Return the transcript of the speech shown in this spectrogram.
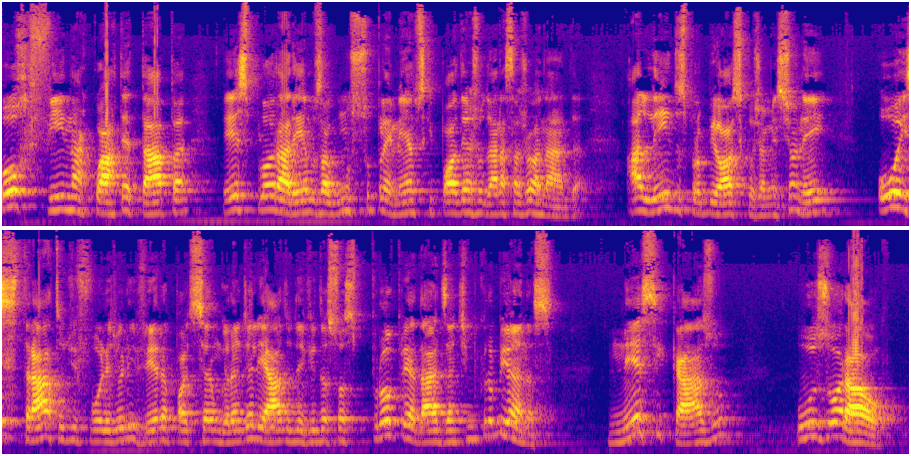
Por fim, na quarta etapa, exploraremos alguns suplementos que podem ajudar nessa jornada. Além dos probióticos que eu já mencionei, o extrato de folha de oliveira pode ser um grande aliado devido às suas propriedades antimicrobianas. Nesse caso, uso oral.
